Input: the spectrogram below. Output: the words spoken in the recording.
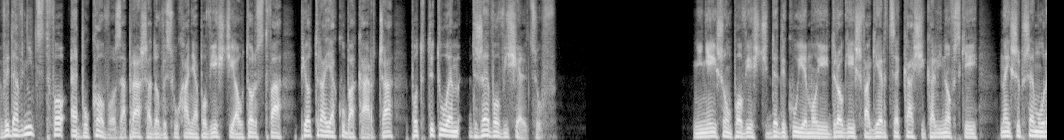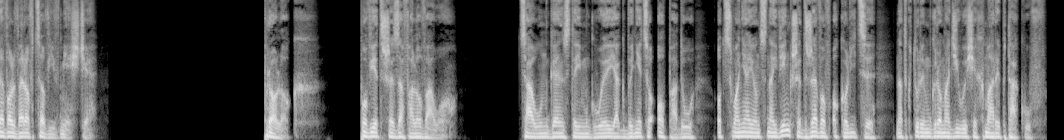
Wydawnictwo e-bookowo zaprasza do wysłuchania powieści autorstwa Piotra Jakuba Karcza pod tytułem Drzewo Wisielców. Niniejszą powieść dedykuję mojej drogiej szwagierce Kasi Kalinowskiej, najszybszemu rewolwerowcowi w mieście. Prolog. Powietrze zafalowało. Całun gęstej mgły jakby nieco opadł, odsłaniając największe drzewo w okolicy, nad którym gromadziły się chmary ptaków.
